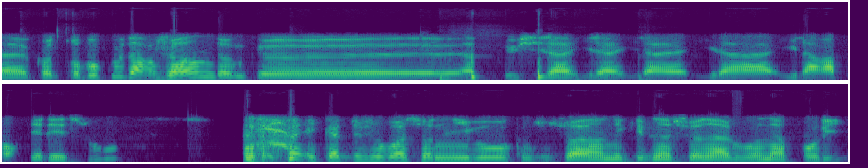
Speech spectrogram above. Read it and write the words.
euh, contre beaucoup d'argent. Donc en plus il a, il a, il a, il a, il a rapporté des sous. Et quand je vois son niveau, que ce soit en équipe nationale ou en Napoli,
